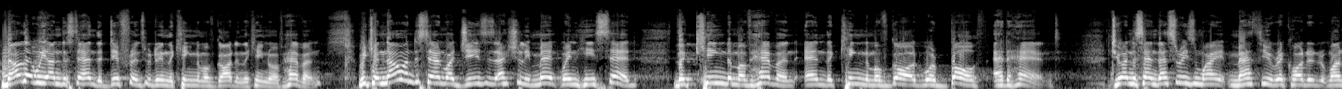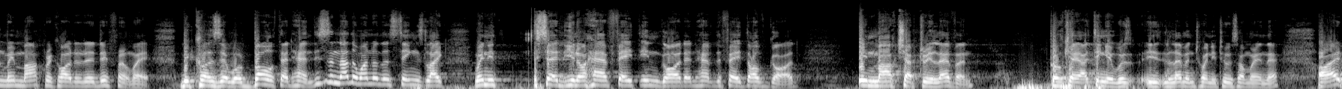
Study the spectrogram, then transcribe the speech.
Now that we understand the difference between the kingdom of God and the kingdom of heaven, we can now understand what Jesus actually meant when he said the kingdom of heaven and the kingdom of God were both at hand. Do you understand? That's the reason why Matthew recorded it one way, Mark recorded it a different way. Because they were both at hand. This is another one of those things like when it said, you know, have faith in God and have the faith of God in Mark chapter 11. Okay, I think it was 1122 somewhere in there. All right,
